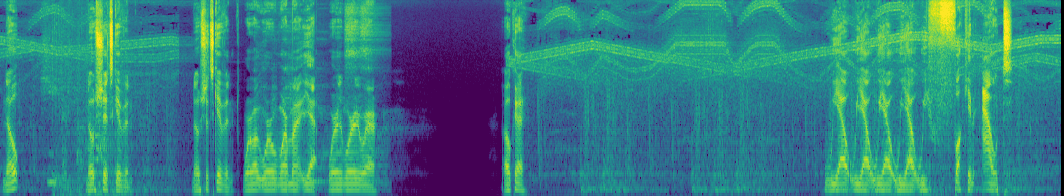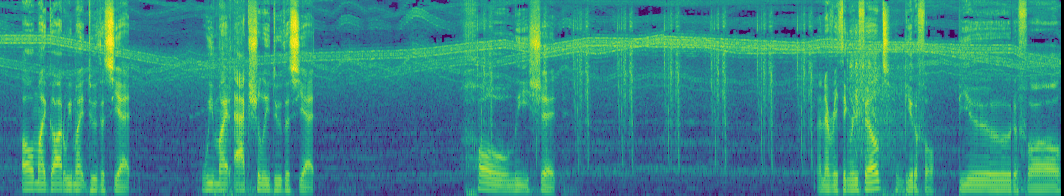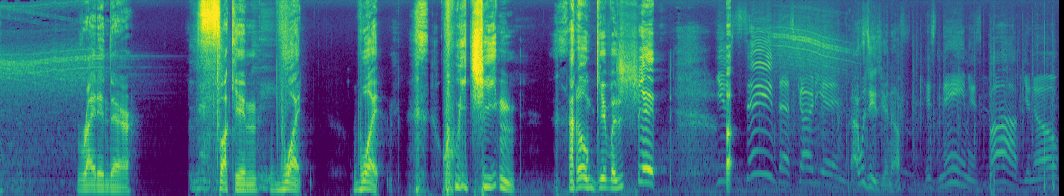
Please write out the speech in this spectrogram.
nope no shit's given. No shit's given. Where where where am I? Yeah, where where where? Okay. We out. We out. We out. We out. We fucking out. Oh my god, we might do this yet. We might actually do this yet. Holy shit. And everything refilled? Beautiful. Beautiful. Right in there. Fucking what? What? we cheating. I don't give a shit. You Uh, saved us, Guardian! That was easy enough. His name is Bob, you know.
